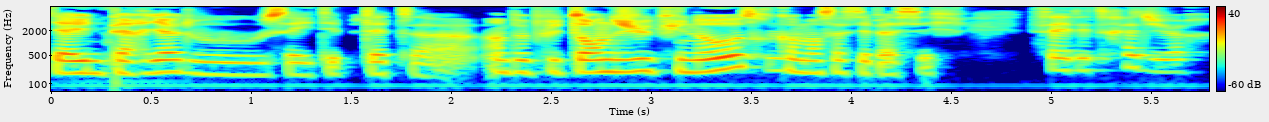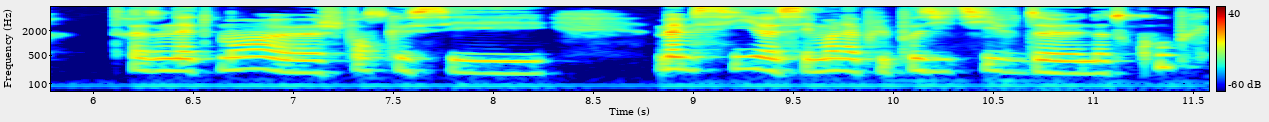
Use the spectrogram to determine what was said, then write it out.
il y a une période où ça a été peut-être euh, un peu plus tendu qu'une autre? Mm. Comment ça s'est passé? Ça a été très dur. Très honnêtement, euh, je pense que c'est. Même si euh, c'est moi la plus positive de notre couple,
